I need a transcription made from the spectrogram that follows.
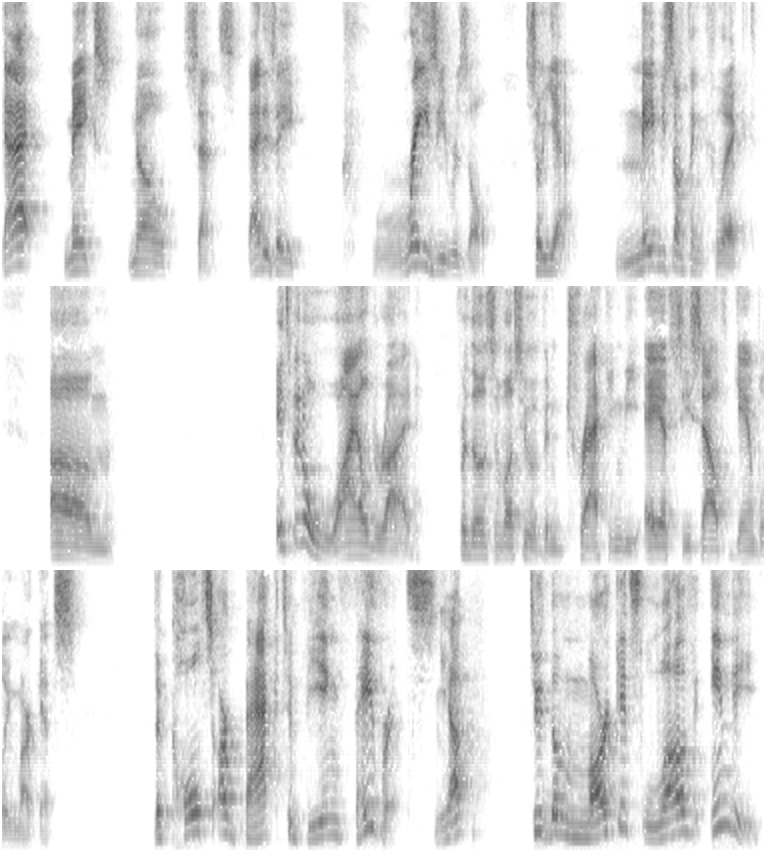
That makes no sense. That is a crazy result. So yeah, maybe something clicked. Um, it's been a wild ride for those of us who have been tracking the AFC South gambling markets. The Colts are back to being favorites. Yep. Dude, the markets love Indy.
